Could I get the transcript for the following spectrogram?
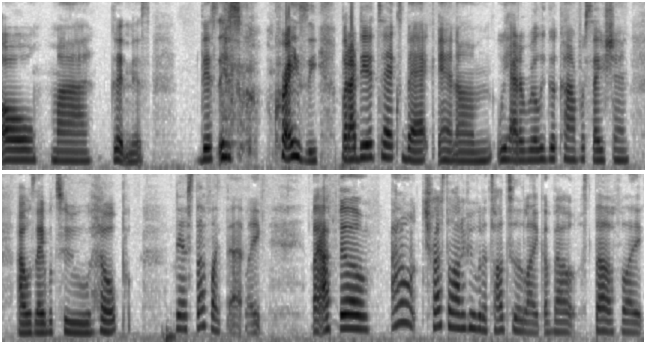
oh my goodness, this is crazy. But I did text back and um, we had a really good conversation. I was able to help. Then stuff like that, like, like I feel I don't trust a lot of people to talk to like about stuff, like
